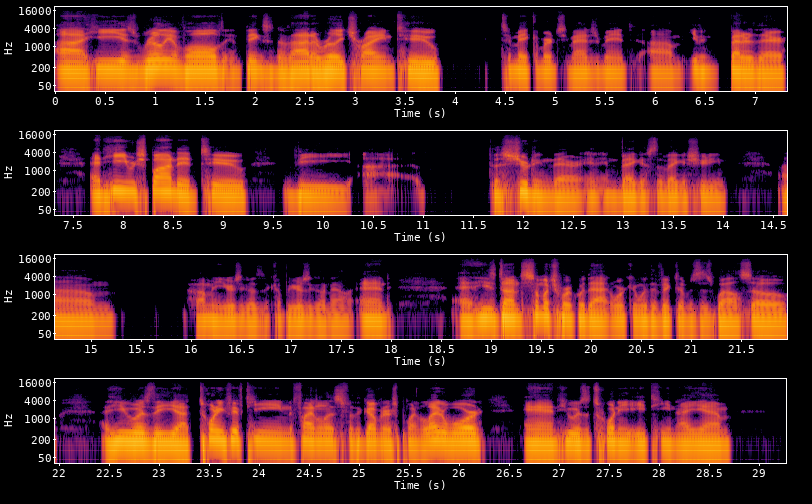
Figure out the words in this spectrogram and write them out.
Uh, he is really involved in things in Nevada, really trying to to make emergency management um, even better there. And he responded to the uh, the shooting there in, in Vegas, the Vegas shooting. Um, how many years ago? A couple years ago now, and and he's done so much work with that, working with the victims as well. So uh, he was the uh, 2015 finalist for the Governor's Point of Light Award, and he was a 2018 IAEM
